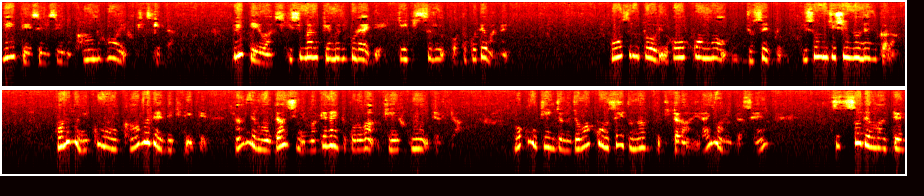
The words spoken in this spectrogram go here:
メイテイ先生の顔の方へ吹きつけた。メイテイは敷島の煙ぐらいで一撃する男ではない。こうする通り、方向の女性と自尊自身の念から、骨も肉も皮までできていて、何でも男子に負けないところが敬服の至りだ。僕も近所の女学校の生徒になってきたら偉いものだぜ。つつ袖を履いて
